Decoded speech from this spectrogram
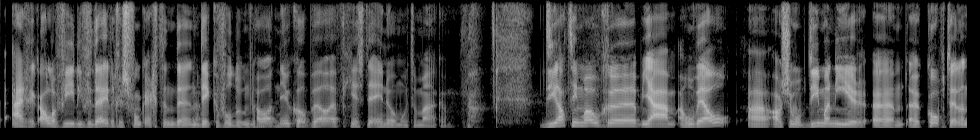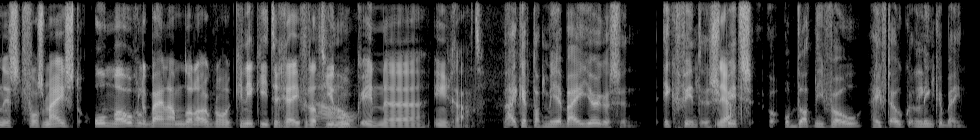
Eigenlijk alle vier die verdedigers vond ik echt een, een Ja. dikke voldoende. Al had Nieuwkoop wel eventjes de 1-0 moeten maken. Die had hij mogen. Ja, hoewel, eh, als je hem op die manier ehm, eh, kopt, hè, dan is het volgens mij is het onmogelijk bijna om dan ook nog een knikkie te geven dat hij een Nou. hoek in eh, ingaat. Nou, ik heb dat meer bij Jurgensen. Ik vind een Ja. spits op dat niveau heeft ook een linkerbeen.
